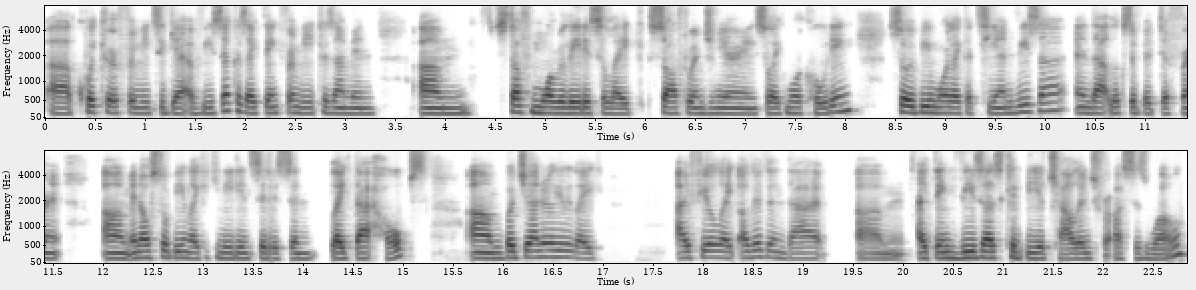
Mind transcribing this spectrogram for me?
uh, quicker for me to get a visa because I think for me because I'm in um, stuff more related to like software engineering, so like more coding. So it'd be more like a TN visa, and that looks a bit different. Um, and also being like a Canadian citizen, like that helps. Um, but generally, like I feel like other than that, um, I think visas could be a challenge for us as well,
